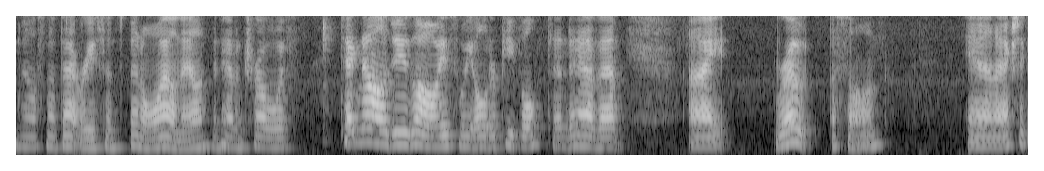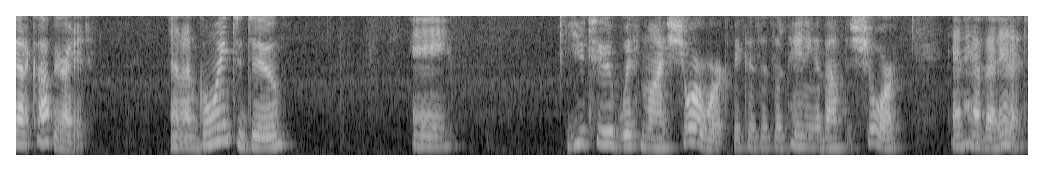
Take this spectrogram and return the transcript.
well, it's not that recent, it's been a while now, I've been having trouble with technology as always. We older people tend to have that. I wrote a song and I actually got it copyrighted. And I'm going to do a YouTube with my shore work because it's a painting about the shore and have that in it.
